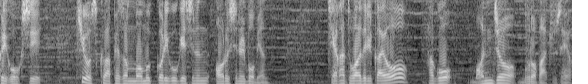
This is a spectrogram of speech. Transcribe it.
그리고 혹시 키오스크 앞에서 머뭇거리고 계시는 어르신을 보면 제가 도와드릴까요? 하고 먼저 물어봐 주세요.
